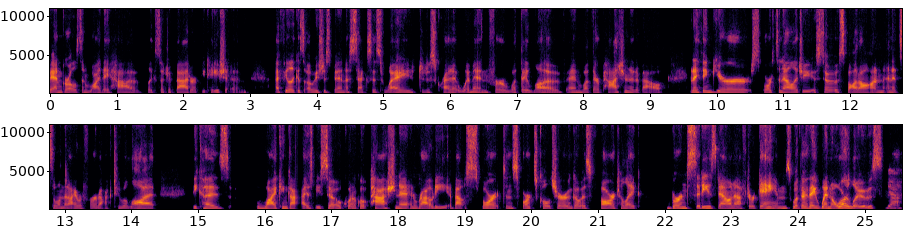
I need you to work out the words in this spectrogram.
fangirls and why they have like such a bad reputation. I feel like it's always just been a sexist way to discredit women for what they love and what they're passionate about. And I think your sports analogy is so spot on. And it's the one that I refer back to a lot because why can guys be so quote unquote passionate and rowdy about sports and sports culture and go as far to like burn cities down after games, whether they win or lose? Yeah.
